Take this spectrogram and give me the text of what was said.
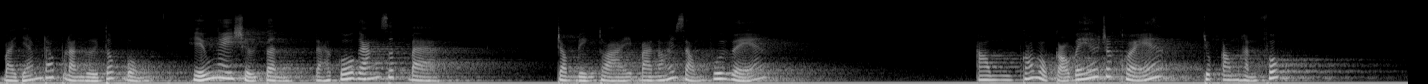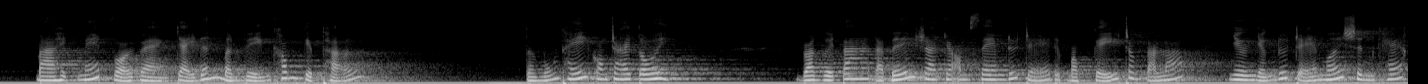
Bà giám đốc là người tốt bụng, hiểu ngay sự tình, đã cố gắng giúp bà. Trong điện thoại bà nói giọng vui vẻ. Ông có một cậu bé rất khỏe, chúc ông hạnh phúc. Bà Hikmet vội vàng chạy đến bệnh viện không kịp thở. Tôi muốn thấy con trai tôi, và người ta đã bế ra cho ông xem đứa trẻ được bọc kỹ trong tà lót như những đứa trẻ mới sinh khác.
